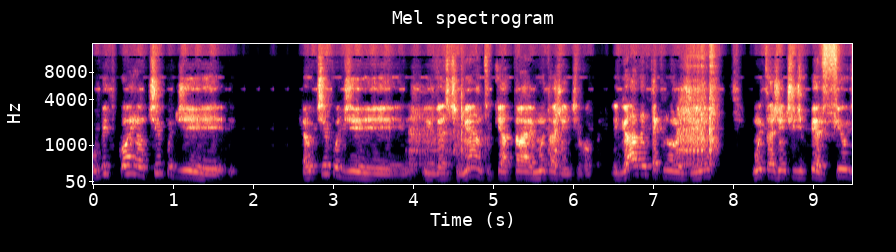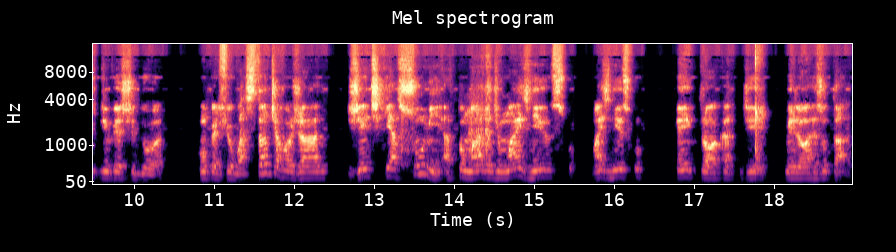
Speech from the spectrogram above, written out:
O Bitcoin é um tipo de, é o tipo de investimento que atrai muita gente ligada em tecnologia, muita gente de perfil de investidor com perfil bastante arrojado, gente que assume a tomada de mais risco, mais risco em troca de melhor resultado.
